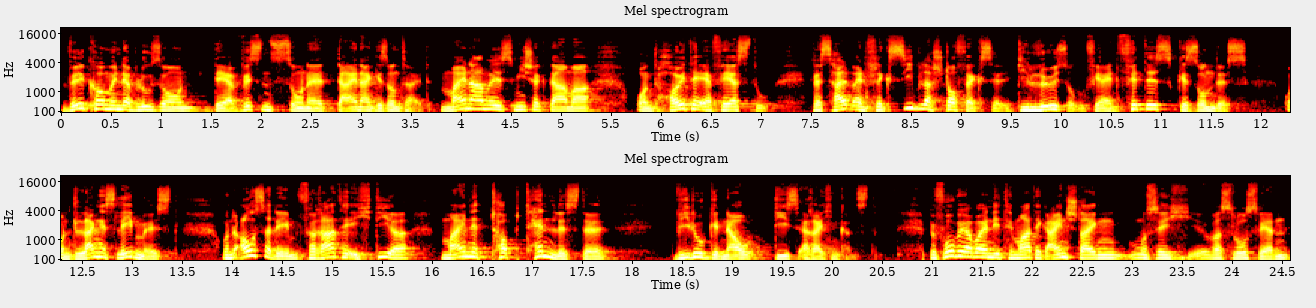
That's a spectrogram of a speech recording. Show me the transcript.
Willkommen in der Blue Zone, der Wissenszone deiner Gesundheit. Mein Name ist Mishak Dama und heute erfährst du, weshalb ein flexibler Stoffwechsel die Lösung für ein fittes, gesundes und langes Leben ist. Und außerdem verrate ich dir meine Top 10 Liste, wie du genau dies erreichen kannst. Bevor wir aber in die Thematik einsteigen, muss ich was loswerden.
